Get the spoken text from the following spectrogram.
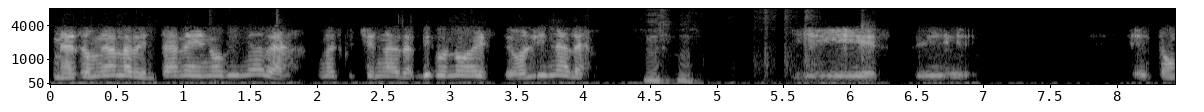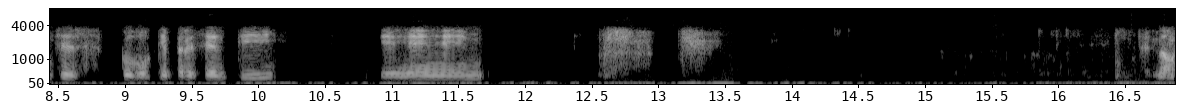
me asomé a la ventana y no vi nada, no escuché nada, digo, no, este, olí nada. Y este entonces como que presentí eh, perdón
